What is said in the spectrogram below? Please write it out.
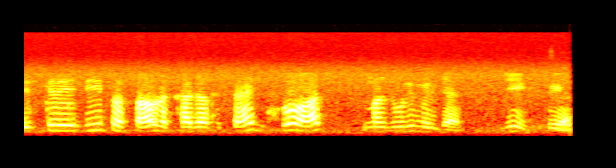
इसके लिए भी प्रस्ताव रखा जा सकता है। जिसको आज मंजूरी मिल जाए। जी, प्रिया।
